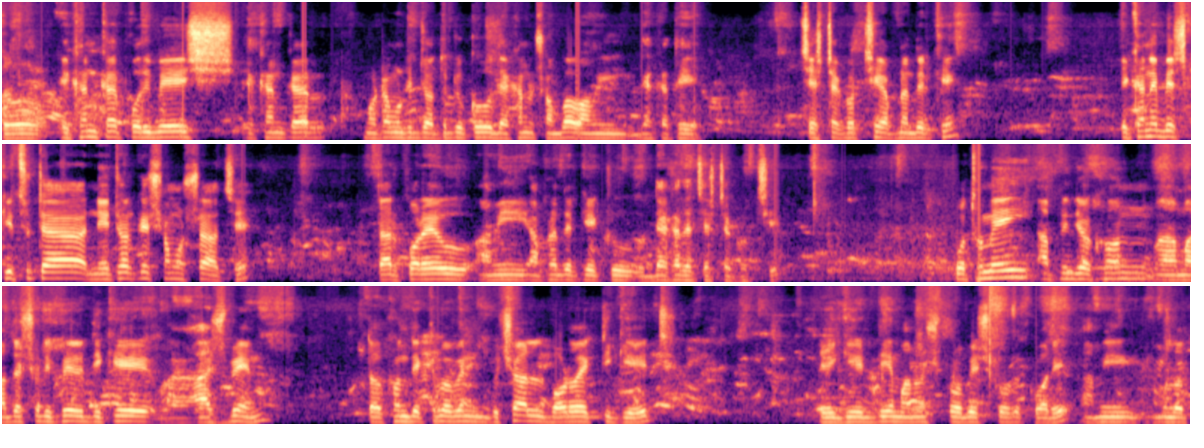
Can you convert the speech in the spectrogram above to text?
তো এখানকার পরিবেশ, এখানকার মোটামুটি যতটুকু দেখানো সম্ভব, আমি দেখাতে চেষ্টা করছি আপনাদেরকে। এখানে বেশ কিছুটা নেটওয়ার্কের সমস্যা আছে। তারপরেও আমি আপনাদেরকে একটু দেখাতে চেষ্টা করছি। প্রথমেই আপনি যখন মাজার শরীফের দিকে আসবেন, তখন দেখতে পাবেন বিশাল বড় একটি গেট। এই গেট দিয়ে মানুষ প্রবেশ করে আমি মূলত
